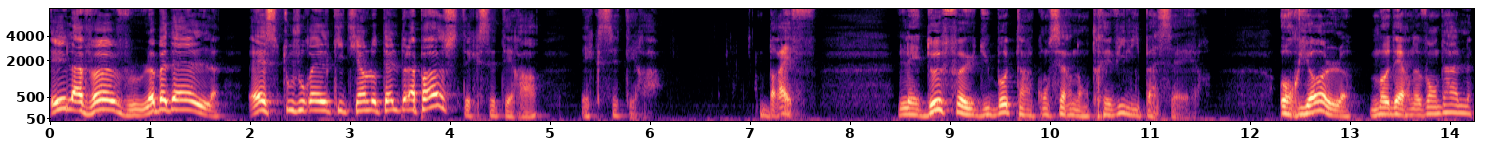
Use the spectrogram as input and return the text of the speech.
Et la veuve, le bedel, est-ce toujours elle qui tient l'hôtel de la poste? Etc., etc. Bref, les deux feuilles du bottin concernant Tréville y passèrent. Auriol, moderne vandale,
